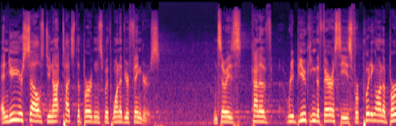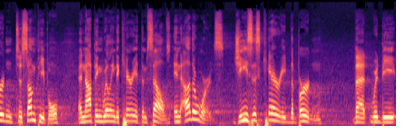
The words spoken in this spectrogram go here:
and you yourselves do not touch the burdens with one of your fingers. And so he's kind of rebuking the Pharisees for putting on a burden to some people and not being willing to carry it themselves. In other words, Jesus carried the burden that would be,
